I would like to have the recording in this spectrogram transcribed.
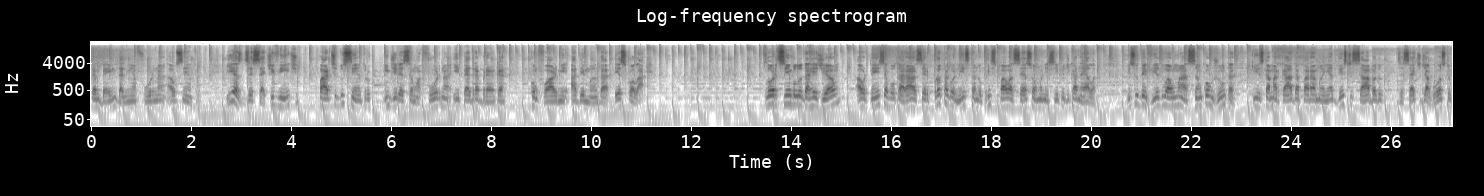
também da linha Furna ao centro. E às 17h20, parte do centro em direção a Furna e Pedra Branca, conforme a demanda escolar. Flor símbolo da região, a hortência voltará a ser protagonista no principal acesso ao município de Canela. Isso devido a uma ação conjunta que está marcada para amanhã deste sábado, 17 de agosto,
